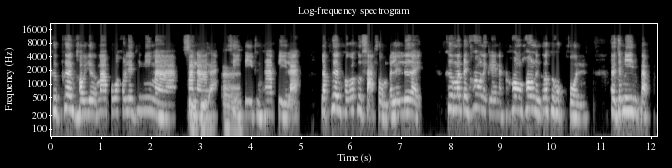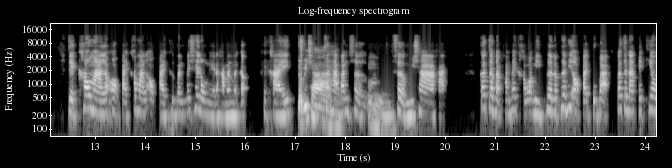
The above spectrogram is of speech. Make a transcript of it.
คือเพื่อนเขาเยอะมาก เพราะว่าเขาเรียนที่นี่มามาสี่นาปีนแล้วอ่าสี่ปีถึงห้าปีแล้ว แล้วเพื่อนเขาก็คือสะสมไปเรื่อยๆ คือมันเป็นห้องเล็กๆนะคะ ห้องห้องหนึ่งก็คือหกคน แต่จะมีแบบเด็กเข้ามาแล้วออกไปเข้ามาแล้วออกไป คือมันไม่ใช่โรงเรียนนะคะ มันเหมือนกับคล้ายตรวจวิชาๆสถาบันเสริมอืมเสริมวิชาค่ะ ก็จะแบบทำให้เขาว่ามีเพื่อนแล้วเพื่อนที่ออกไปปุ๊บอะก็จะนัดไปเที่ยว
